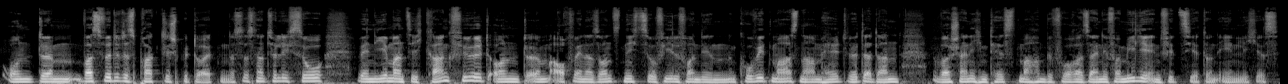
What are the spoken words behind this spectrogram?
Und ähm, was würde das praktisch bedeuten? Das ist natürlich so, wenn jemand sich krank fühlt und ähm, auch wenn er sonst nicht so viel von den Covid-Maßnahmen hält, wird er dann wahrscheinlich einen Test machen, bevor er seine Familie infiziert und ähnliches.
